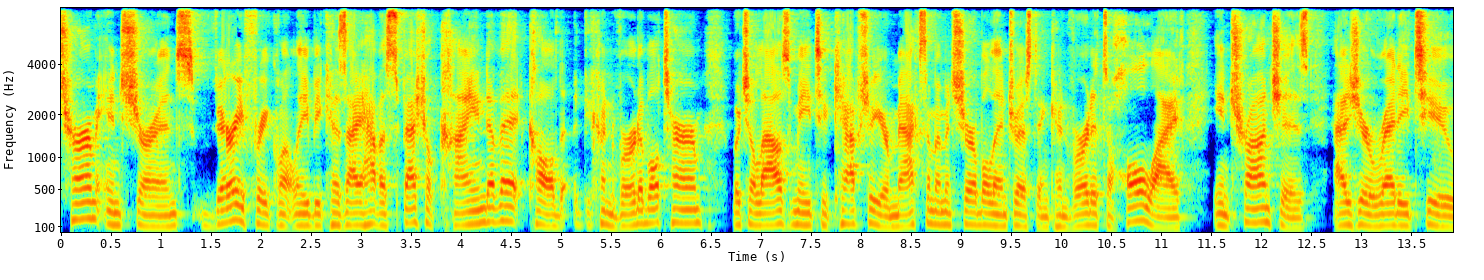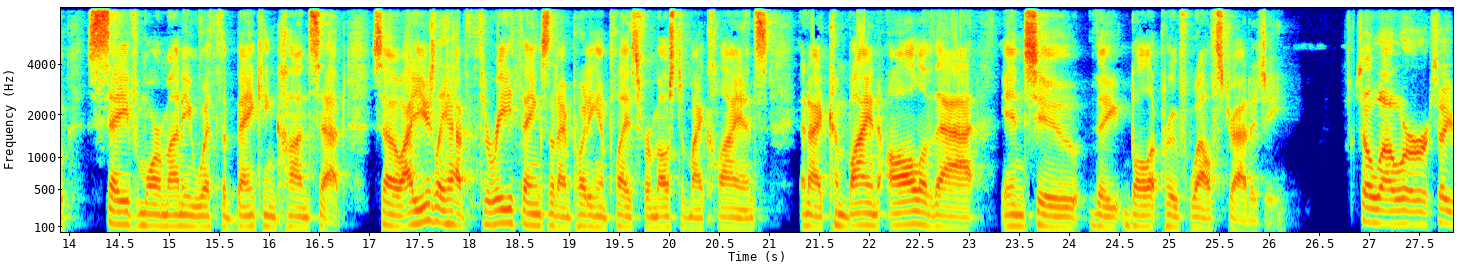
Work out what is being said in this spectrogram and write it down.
term insurance very frequently because I have a special kind of it called convertible term, which allows me to capture your maximum insurable interest and convert it to whole life in tranches as you're ready to save more money with the banking concept. So I usually have three things that I'm putting in place for most of my clients. And I combine all of that into the bulletproof wealth strategy. So uh, we're so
